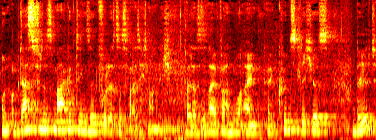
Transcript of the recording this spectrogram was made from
Und ob das für das Marketing sinnvoll ist, das weiß ich noch nicht. Weil das ist einfach nur ein, ein künstliches Bild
